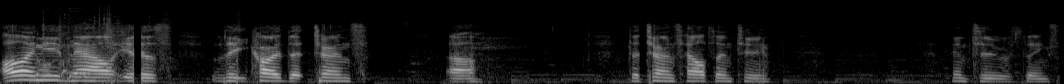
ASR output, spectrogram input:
All I need now is the card that turns um, that turns health into into things.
